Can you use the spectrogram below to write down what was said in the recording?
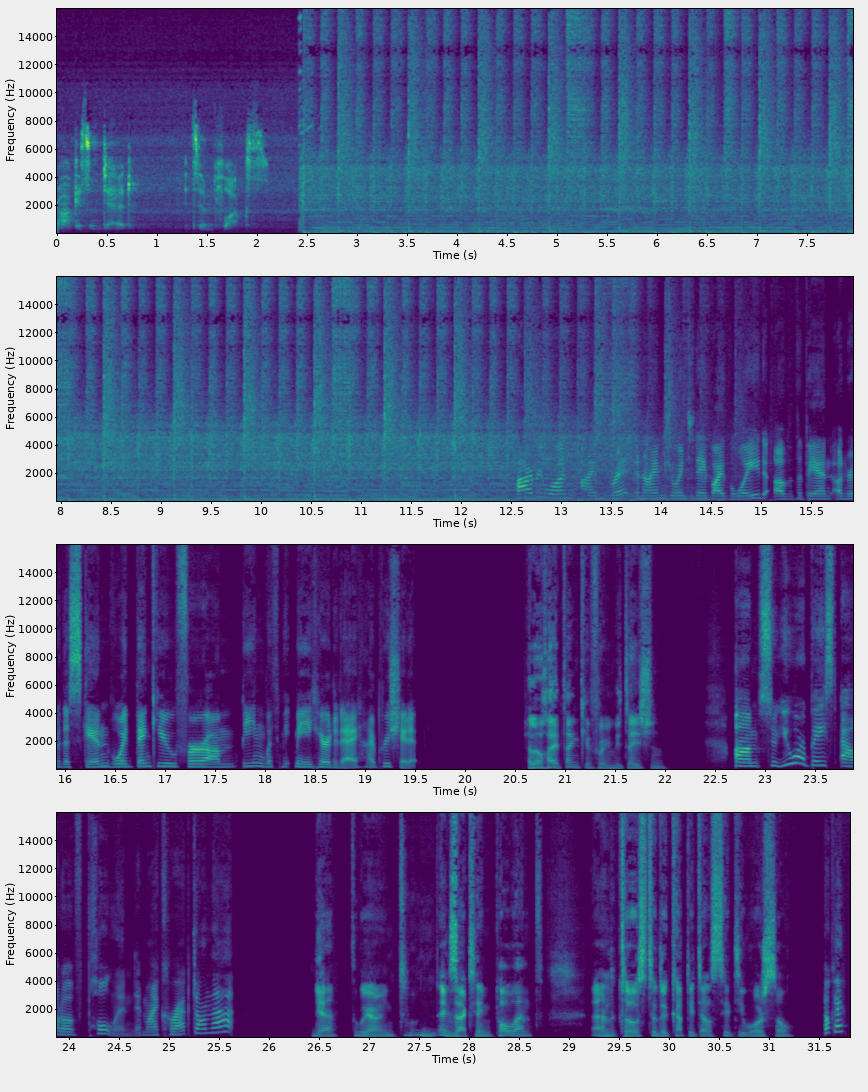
rock isn't dead, it's in flux. Hi, everyone. I'm Britt, and I'm joined today by Void of the band Under the Skin. Void, thank you for um, being with me here today. I appreciate it. Hello. Hi. Thank you for invitation. Um, so you are based out of Poland. Am I correct on that? Yeah, we are in, exactly in Poland and close to the capital city, Warsaw. Okay.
